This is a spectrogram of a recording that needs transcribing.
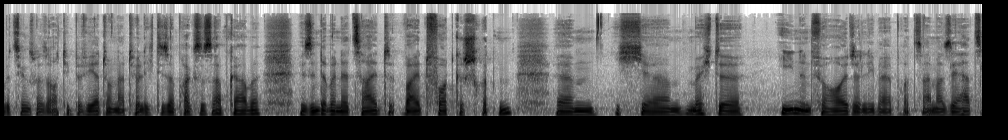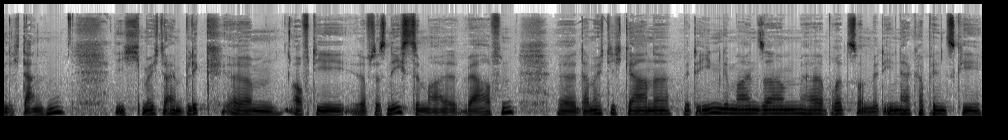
beziehungsweise auch die Bewertung natürlich dieser Praxisabgabe, wir sind aber in der Zeit weit fortgeschritten. Ähm, ich äh, möchte Ihnen für heute, lieber Herr Protz, einmal sehr herzlich danken. Ich möchte einen Blick ähm, auf, die, auf das nächste Mal werfen. Äh, da möchte ich gerne mit Ihnen gemeinsam, Herr Britz, und mit Ihnen, Herr Kapinski,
